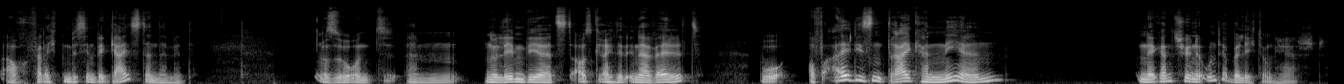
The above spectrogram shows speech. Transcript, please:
auch vielleicht ein bisschen begeistern damit. So, und ähm, nur leben wir jetzt ausgerechnet in einer Welt, wo auf all diesen drei Kanälen eine ganz schöne Unterbelichtung herrscht.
